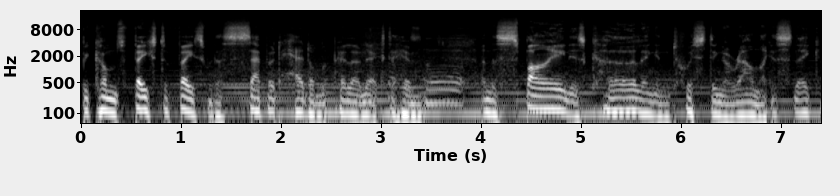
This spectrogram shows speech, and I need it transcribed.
becomes face to face with a severed head on the pillow next to him. And the spine is curling and twisting around like a snake.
